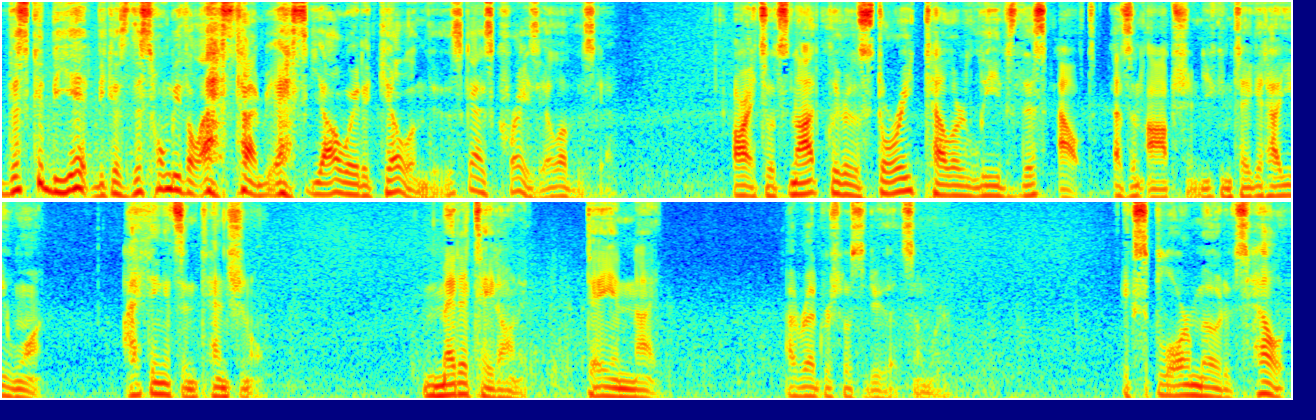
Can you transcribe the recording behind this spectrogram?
this could be it because this won't be the last time you ask Yahweh to kill him. Dude. This guy's crazy. I love this guy. All right, so it's not clear. The storyteller leaves this out as an option. You can take it how you want. I think it's intentional. Meditate on it day and night. I read we're supposed to do that somewhere. Explore motives. Hell,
